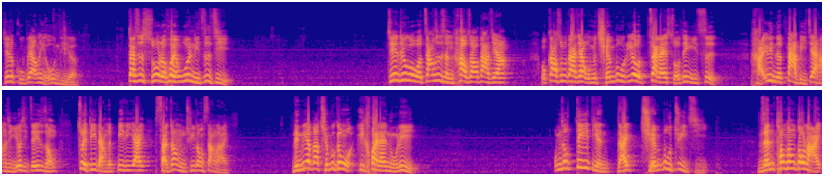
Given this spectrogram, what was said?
觉得股票有问题了。但是所有的会员问你自己，今天如果我张世成号召大家，我告诉大家，我们全部又再来锁定一次海运的大比价行情，尤其这一次从最低档的 B D I 散装轮驱动上来，你们要不要全部跟我一块来努力？我们从低点来全部聚集，人通通都来。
